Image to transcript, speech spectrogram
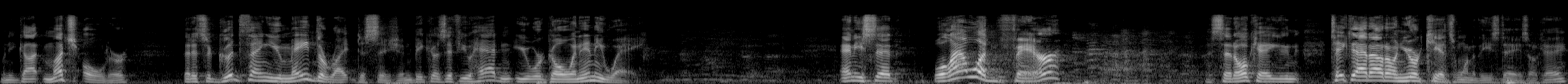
when he got much older, that it's a good thing you made the right decision because if you hadn't, you were going anyway. And he said, Well, that wasn't fair. I said, Okay, you can take that out on your kids one of these days, okay?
